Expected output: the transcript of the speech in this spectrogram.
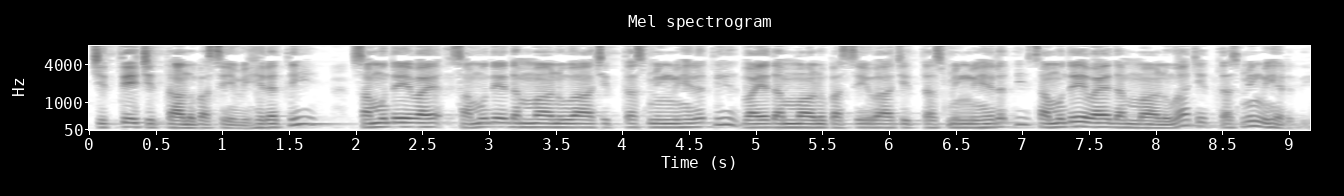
චිත්තේ චිත්තානුපස්සේ විහෙරති සමුදේ වය සමුදේ ධම්මානුවා චිත්තස්මින් විහෙරති වය ධම්මානුපස්සේවා චිත්තස්මින් විහෙරති සමුදේ වය ධම්මානුවා චිත්තස්මින් විහෙරති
